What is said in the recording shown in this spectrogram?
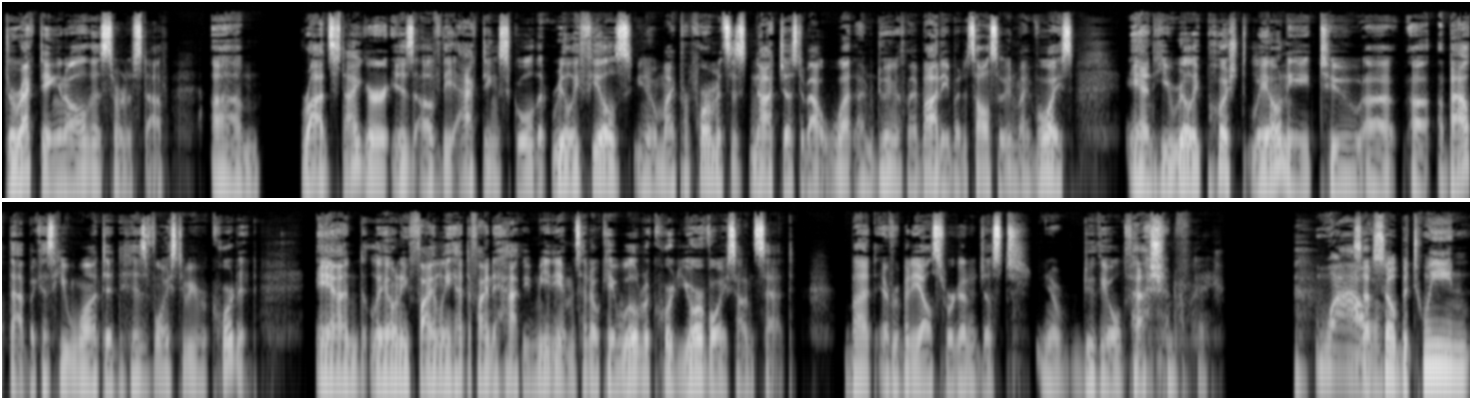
directing and all this sort of stuff. Um, Rod Steiger is of the acting school that really feels, you know, my performance is not just about what I'm doing with my body, but it's also in my voice and he really pushed Leone to uh, uh, about that because he wanted his voice to be recorded. And Leone finally had to find a happy medium and said, "Okay, we'll record your voice on set, but everybody else we're going to just you know do the old fashioned way." Wow. So- So, between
